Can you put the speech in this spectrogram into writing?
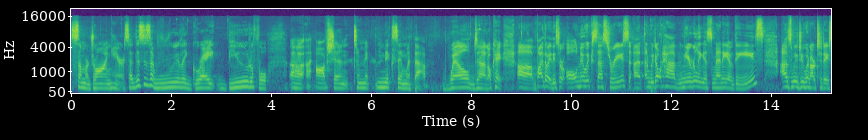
summer drawing here. So this is a really great, beautiful uh, option to mix, in with that. Well done. Okay. Uh, by the way, these are all new accessories, and, and we don't have nearly as many of these as we do in our today's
